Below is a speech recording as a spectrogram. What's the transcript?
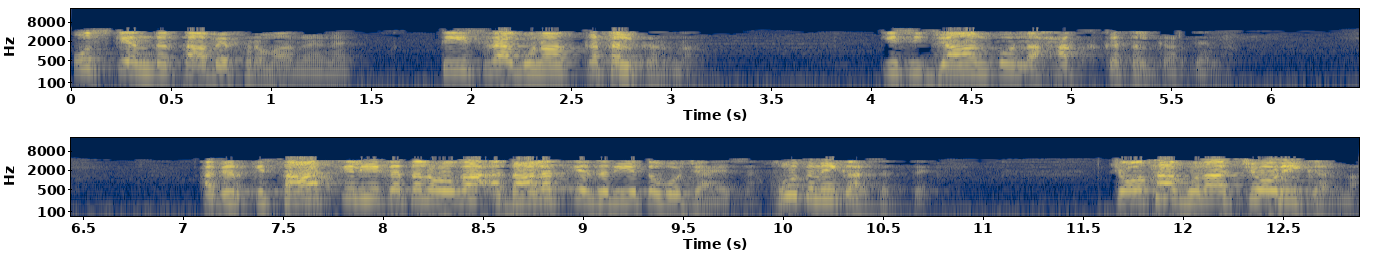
اس کے اندر تابع فرمان رہنا ہے۔ تیسرا گنا قتل کرنا، کسی جان کو نہ حق قتل کر دینا۔ اگر کساس کے لیے قتل ہوگا، عدالت کے ذریعے تو وہ جائز ہے، خود نہیں کر سکتے۔ چوتھا گنا چوری کرنا،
